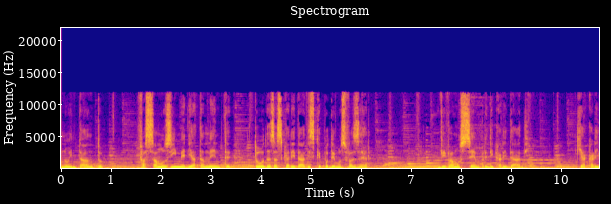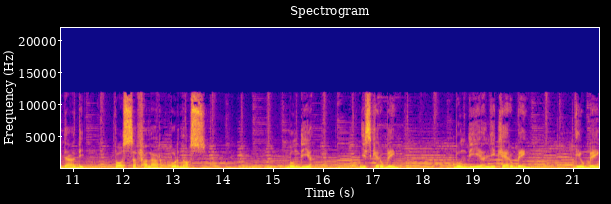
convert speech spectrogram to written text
No entanto, façamos imediatamente todas as caridades que podemos fazer. Vivamos sempre de caridade que a caridade possa falar por nós. Bom dia, lhes quero bem. Bom dia, lhe quero bem. E o bem,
